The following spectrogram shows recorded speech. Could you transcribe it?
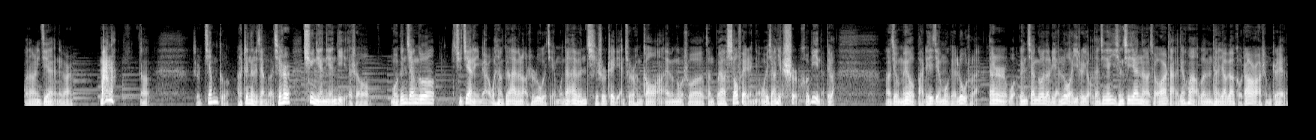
我当时一接那边，妈呢？嗯，就是江哥啊，真的是江哥。其实去年年底的时候，我跟江哥。去见了一面，我想跟艾文老师录个节目，但艾文其实这点确实很高啊。艾文跟我说：“咱们不要消费人家。”我一想也是，何必呢，对吧？啊，就没有把这些节目给录出来。但是我跟江哥的联络一直有，但今年疫情期间呢，就偶尔打个电话问问他要不要口罩啊什么之类的。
